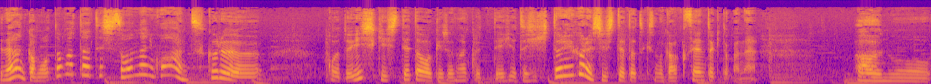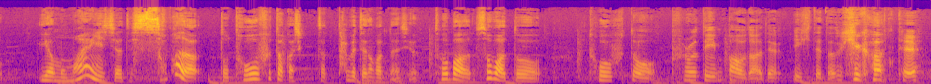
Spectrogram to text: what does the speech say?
なんかもともと私そんなにご飯作ること意識してたわけじゃなくて私一人暮らししてた時その学生の時とかね。あのいやもう毎日私そばと豆腐とかしか食べてなかったんですよ。そばと豆腐とプロテインパウダーで生きてた時があって。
